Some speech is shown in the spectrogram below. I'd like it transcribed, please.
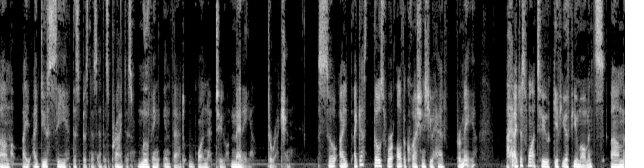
um, I, I do see this business and this practice moving in that one to many direction. So I, I guess those were all the questions you had for me. I just want to give you a few moments um,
